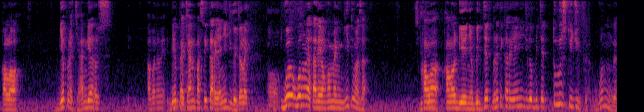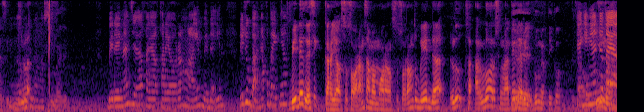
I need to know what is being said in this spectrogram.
kalau dia pelecehan dia harus apa namanya? Dia pelecehan pasti karyanya juga jelek. Oh. Gue gua ngeliat ada yang komen gitu masa. Kalau kalau dianya bejat berarti karyanya juga bejat. Tuh lu setuju gak? Gue enggak sih. Enggak, Gila. Enggak sih bedain aja kayak karya orang lain bedain dia juga banyak kok baiknya Beda gak sih karya seseorang sama moral seseorang tuh beda. Lu lu harus ngeliatnya Iya, dari gue ngerti kok kayak gini aja Iya. kayak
